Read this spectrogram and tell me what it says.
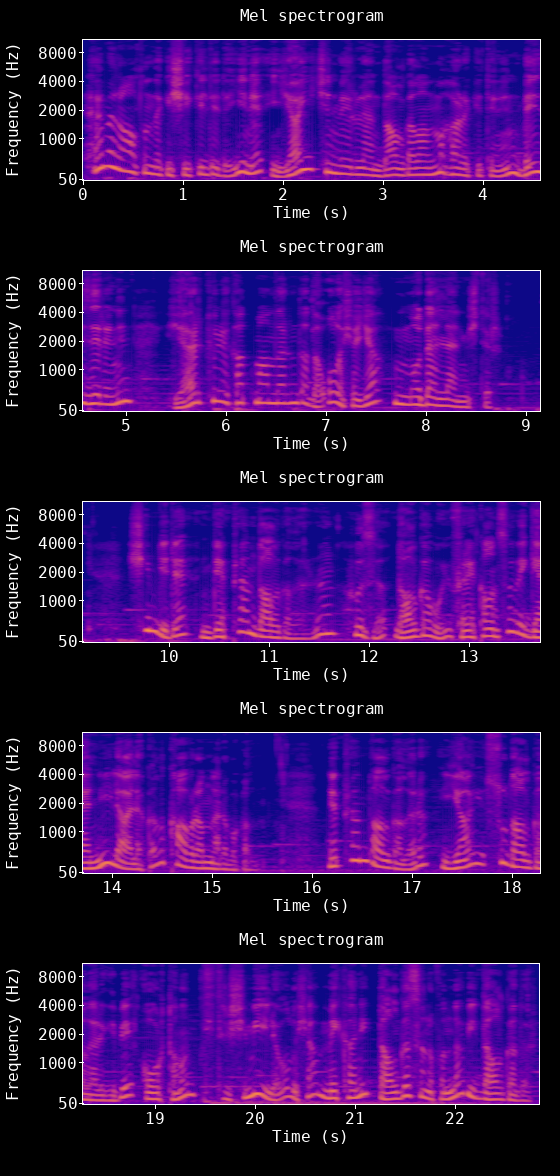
Hemen altındaki şekilde de yine yay için verilen dalgalanma hareketinin benzerinin yerküre katmanlarında da ulaşacağı modellenmiştir. Şimdi de deprem dalgalarının hızı, dalga boyu, frekansı ve genliği ile alakalı kavramlara bakalım. Deprem dalgaları yay, su dalgaları gibi ortamın titreşimi ile oluşan mekanik dalga sınıfında bir dalgadır.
